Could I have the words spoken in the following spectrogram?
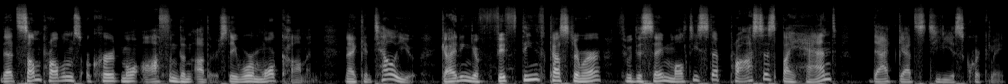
that some problems occurred more often than others. They were more common. And I can tell you, guiding your 15th customer through the same multi step process by hand, that gets tedious quickly.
